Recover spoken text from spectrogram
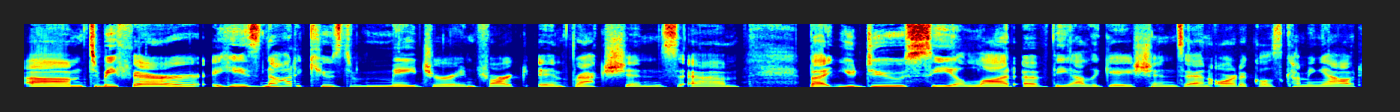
Um, to be fair, he's not accused of major infar- infractions, um, but you do see a lot of the allegations and articles coming out.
